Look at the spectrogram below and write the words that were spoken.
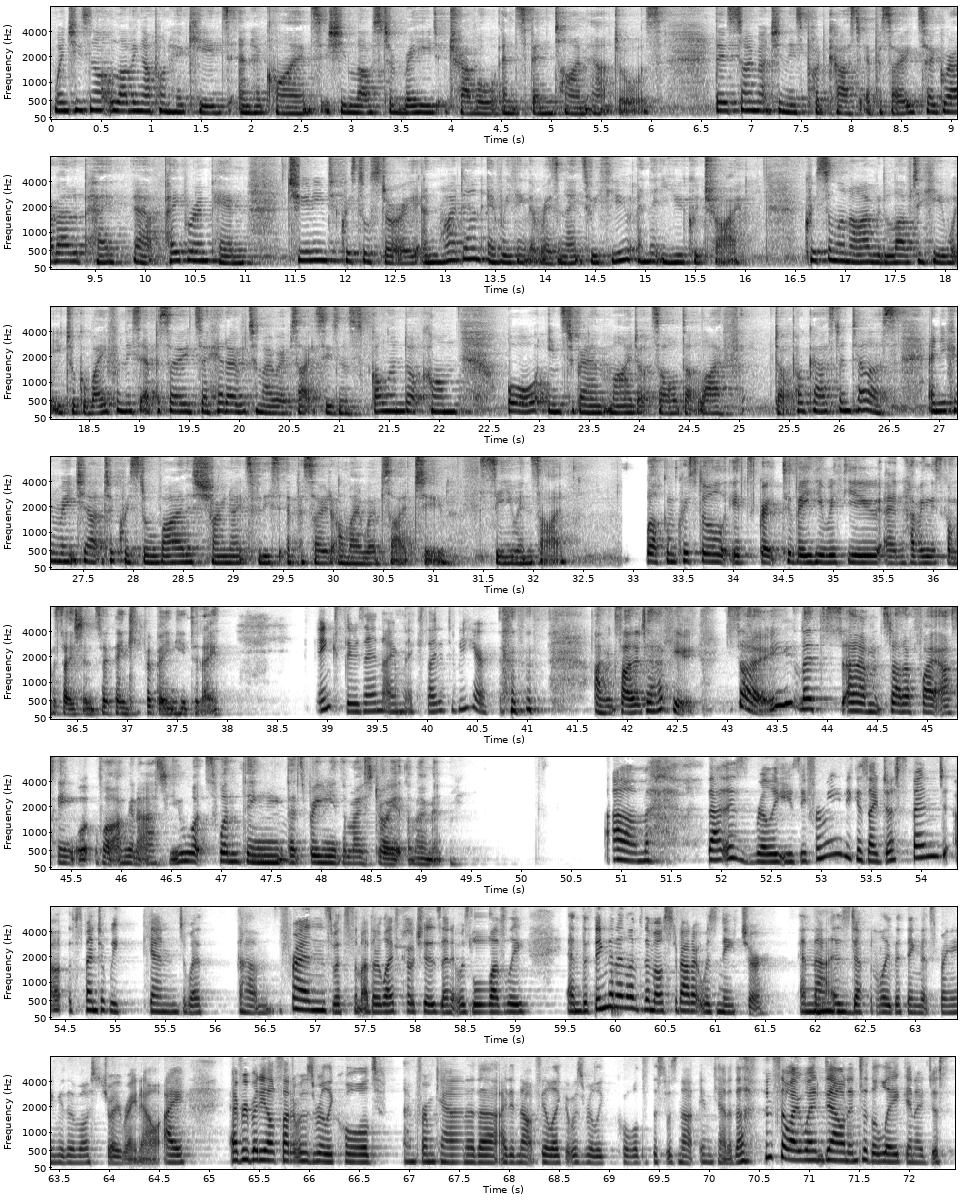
When she's not loving up on her kids and her clients, she loves to read, travel, and spend time outdoors. There's so much in this podcast episode, so grab out a pa- paper and pen, tune into Crystal's story, and write down everything that resonates with you and that you could try. Crystal and I would love to hear what you took away from this episode, so head over to my website, susanscollin.com, or Instagram my.soul.life podcast and tell us. And you can reach out to Crystal via the show notes for this episode on my website too. See you inside. Welcome, Crystal. It's great to be here with you and having this conversation. So thank you for being here today. Thanks, Susan. I'm excited to be here. I'm excited to have you. So let's um, start off by asking well, I'm going to ask you what's one thing mm-hmm. that's bringing you the most joy at the moment? Um, that is really easy for me because I just spent uh, spent a weekend with um, friends with some other life coaches, and it was lovely. And the thing that I loved the most about it was nature, and that mm. is definitely the thing that's bringing me the most joy right now. I everybody else thought it was really cold. I'm from Canada. I did not feel like it was really cold. This was not in Canada, and so I went down into the lake and I just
